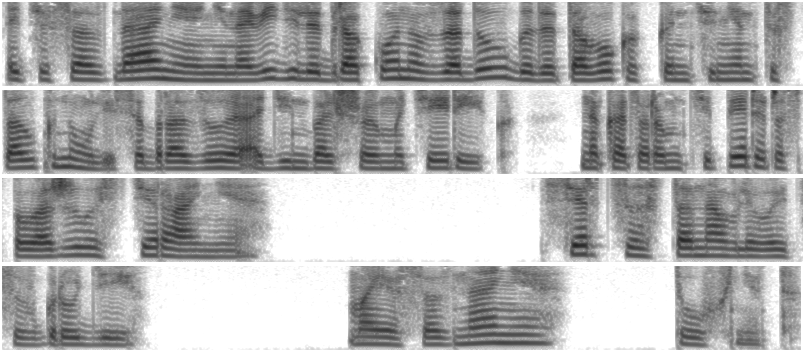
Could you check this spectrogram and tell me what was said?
Эти создания ненавидели драконов задолго до того, как континенты столкнулись, образуя один большой материк, на котором теперь расположилась тирания. Сердце останавливается в груди. Мое сознание тухнет.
